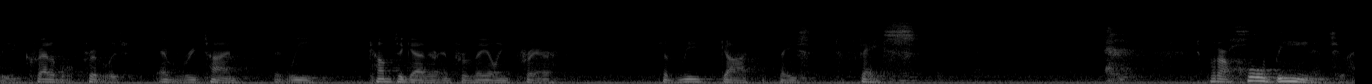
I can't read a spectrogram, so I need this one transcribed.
the incredible privilege every time that we come together in prevailing prayer to meet God face to face. To put our whole being into it.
